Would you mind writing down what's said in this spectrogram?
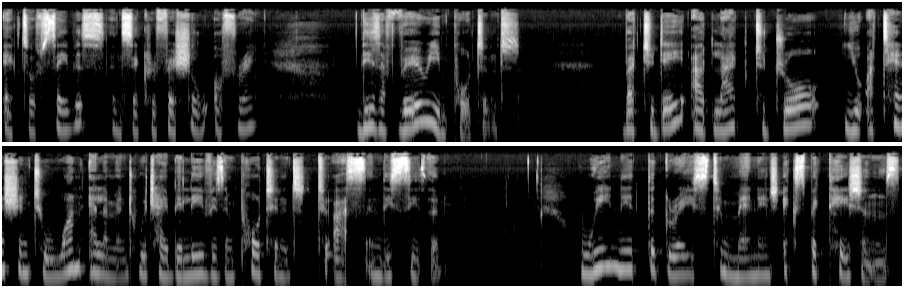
acts of service, and sacrificial offering. These are very important. But today I'd like to draw your attention to one element which I believe is important to us in this season. We need the grace to manage expectations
